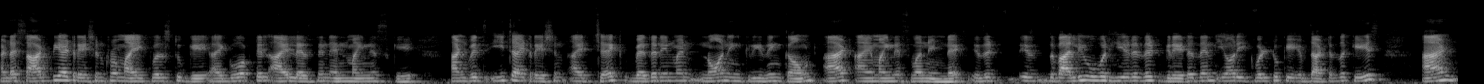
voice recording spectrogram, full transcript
and I start the iteration from i equals to k. I go up till i less than n minus k. And with each iteration I check whether in my non-increasing count at i minus 1 index is it is the value over here is it greater than or equal to k? If that is the case and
